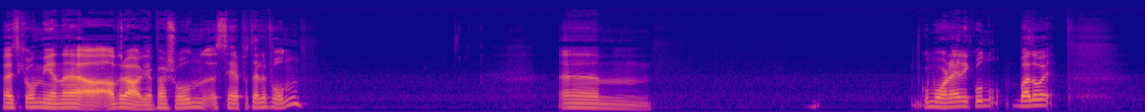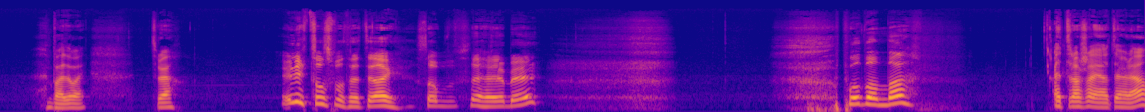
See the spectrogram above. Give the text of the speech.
Jeg vet ikke hvor mye en eh, avrage person ser på telefonen. Um, God morgen, Erik Ono, by the way. By the way, tror jeg. Litt sånn småtrett i dag, som jeg hører mer. På mandag, etter å ha skeia til helga.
